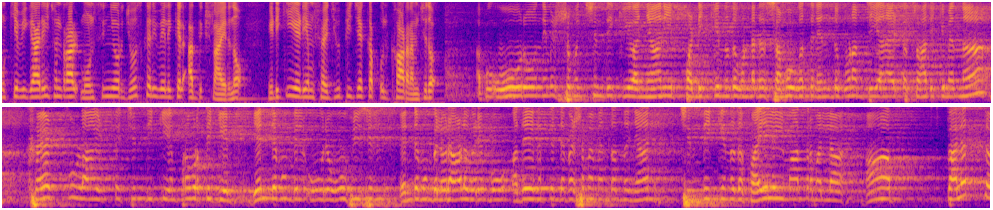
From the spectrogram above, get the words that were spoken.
മുഖ്യ വികാരി ജനറൽ മോൺസിഞ്ഞോർ ജോസ് കരിവേലിക്കൽ അധ്യക്ഷനായിരുന്നു. Idukki A D M Shaiju P Jacob ഉദ്ഘാടനം ചെയ്തു. അപ്പോൾ ഓരോ നിമിഷവും ചിന്തിക്കുക ഞാൻ ഈ പഠിക്കുന്നത് കൊണ്ട് എന്റെ സമൂഹത്തിന് എന്ത് ഗുണം ചെയ്യാനായിട്ട് സാധിക്കുമെന്ന് ആയിട്ട് ചിന്തിക്കുകയും പ്രവർത്തിക്കുകയും എന്റെ മുമ്പിൽ ഓരോ ഓഫീസിൽ എന്റെ മുമ്പിൽ ഒരാൾ വരുമ്പോൾ അദ്ദേഹത്തിന്റെ വിഷമം എന്തെന്ന് ഞാൻ ചിന്തിക്കുന്നത് ഫയലിൽ മാത്രമല്ല ആ സ്ഥലത്ത്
